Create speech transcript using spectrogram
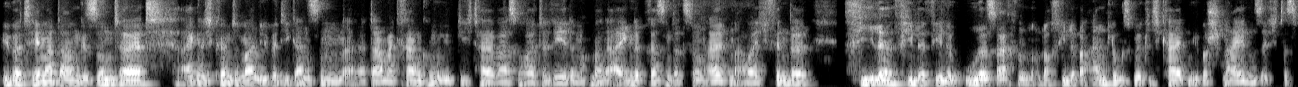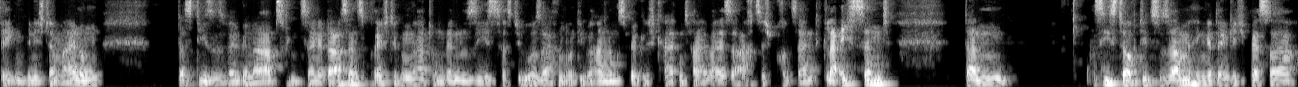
Über Thema Darmgesundheit. Eigentlich könnte man über die ganzen äh, Darmerkrankungen, über die ich teilweise heute rede, nochmal eine eigene Präsentation halten. Aber ich finde, viele, viele, viele Ursachen und auch viele Behandlungsmöglichkeiten überschneiden sich. Deswegen bin ich der Meinung, dass dieses Webinar absolut seine Daseinsberechtigung hat. Und wenn du siehst, dass die Ursachen und die Behandlungsmöglichkeiten teilweise 80 Prozent gleich sind, dann siehst du auch die Zusammenhänge, denke ich, besser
